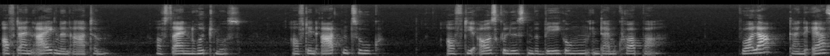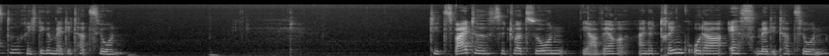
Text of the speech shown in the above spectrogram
auf deinen eigenen Atem, auf seinen Rhythmus, auf den Atemzug, auf die ausgelösten Bewegungen in deinem Körper. Voila, deine erste richtige Meditation. Die zweite Situation ja, wäre eine Trink- oder Ess-Meditation.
